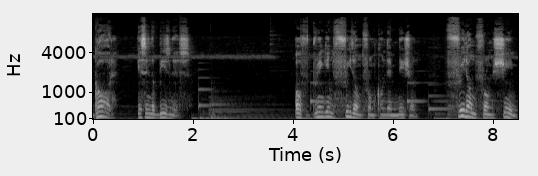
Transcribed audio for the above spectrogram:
God is in the business of bringing freedom from condemnation, freedom from shame,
